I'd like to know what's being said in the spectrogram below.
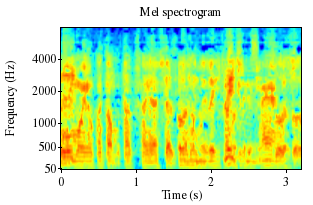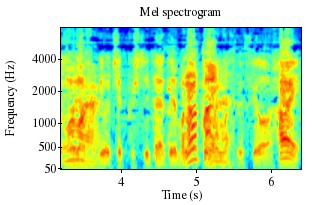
お思いの方もたくさんいらっしゃると思うのでもぜひ楽しみにそうそう、思い。ます。要チェックしていただければなと思いますですよ。はい。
